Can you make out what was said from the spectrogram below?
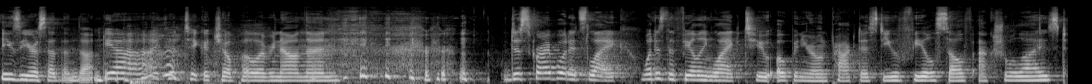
easier said than done. Yeah, I could take a chill pill every now and then. Describe what it's like. What is the feeling like to open your own practice? Do you feel self actualized?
